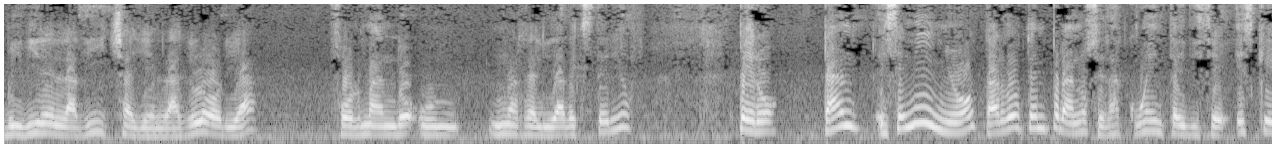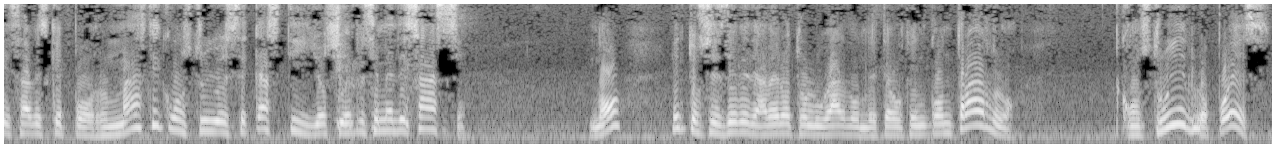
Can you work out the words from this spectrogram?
vivir en la dicha y en la gloria, formando una realidad exterior. Pero ese niño, tarde o temprano, se da cuenta y dice, es que, ¿sabes que Por más que construyo este castillo, siempre se me deshace, ¿no? Entonces debe de haber otro lugar donde tengo que encontrarlo, construirlo, pues.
